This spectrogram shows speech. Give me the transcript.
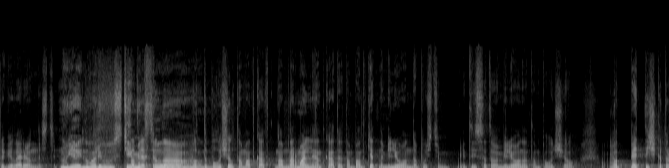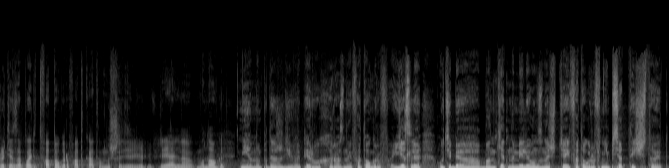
договоренности. Ну, я и говорю с теми, Соответственно, кто... вот ты получил там откат, там нормальные откаты, там банкет на миллион, допустим, и ты с этого миллиона там получил. Вот пять тысяч, которые тебе заплатит фотограф откатом, ну что, реально много? Не, ну подожди, во-первых, разные фотографы. Если у тебя банкет на миллион, значит, у тебя и фотограф не 50 тысяч стоит,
